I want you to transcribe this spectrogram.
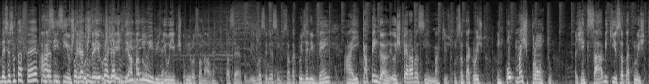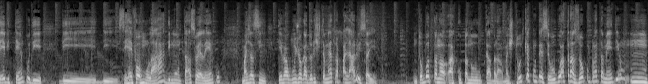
venceu Santa Fé, Ah, projeto, sim, sim, os, três- projeto, os três, os três de Amador. e o Ibis, né? E o Ibis como profissional. Tá certo. E você vê assim, o Santa Cruz ele vem aí capengando. Eu esperava assim, Marquinhos, um Santa Cruz um pouco mais pronto. A gente sabe que o Santa Cruz teve tempo de, de, de se reformular, de montar seu elenco, mas assim, teve alguns jogadores que também atrapalharam isso aí. Não tô botando a culpa no Hugo Cabral, mas tudo que aconteceu, o Hugo atrasou completamente um, um,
